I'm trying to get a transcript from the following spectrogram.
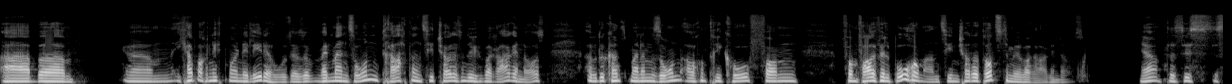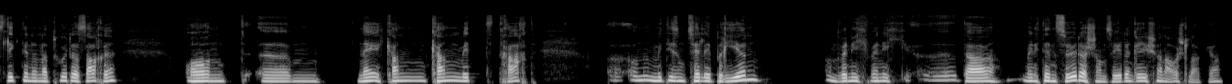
Aber ähm, ich habe auch nicht mal eine Lederhose. Also wenn mein Sohn Tracht ansieht, schaut das natürlich überragend aus. Aber du kannst meinem Sohn auch ein Trikot von, vom VfL Bochum anziehen, schaut er trotzdem überragend aus. Ja, das ist, das liegt in der Natur der Sache. Und ähm, nee, ich kann, kann mit Tracht äh, und mit diesem Zelebrieren Und wenn ich, wenn ich äh, da, wenn ich den Söder schon sehe, dann kriege ich schon einen Ausschlag, ja.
